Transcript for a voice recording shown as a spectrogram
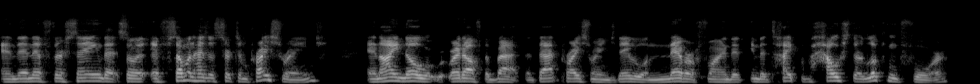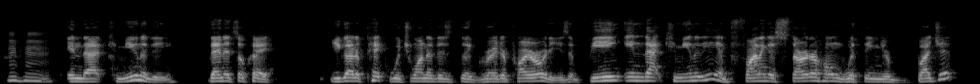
And then if they're saying that so if someone has a certain price range and I know right off the bat that that price range they will never find it in the type of house they're looking for mm-hmm. in that community, then it's okay you got to pick which one of is the greater priority. Is it being in that community and finding a starter home within your budget?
